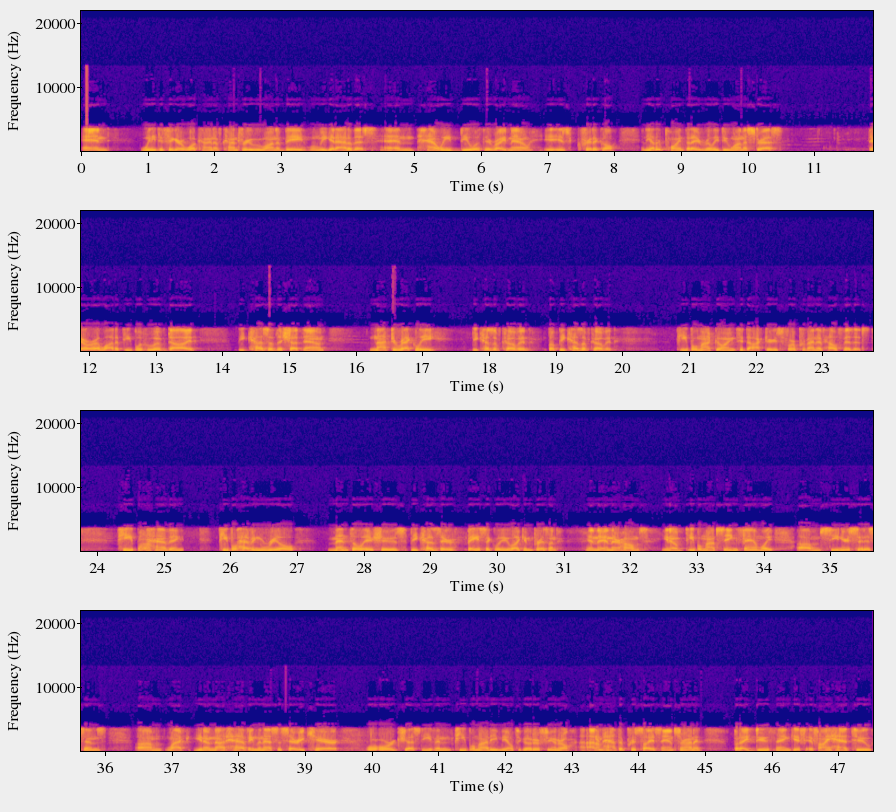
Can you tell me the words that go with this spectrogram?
And we need to figure out what kind of country we want to be when we get out of this. And how we deal with it right now is critical. And the other point that I really do want to stress there are a lot of people who have died because of the shutdown, not directly because of COVID, but because of COVID. People not going to doctors for preventive health visits, people having people having real mental issues because they're basically like in prison in the, in their homes. You know, people not seeing family, um, senior citizens, um, lack you know not having the necessary care, or, or just even people not even able to go to a funeral. I don't have the precise answer on it, but I do think if if I had to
